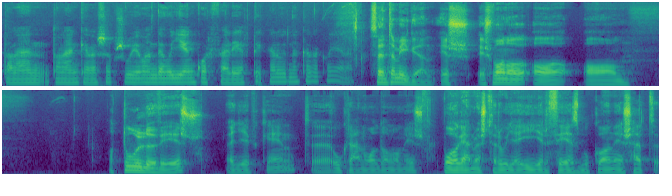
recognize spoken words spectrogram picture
talán, talán kevesebb súlya van, de hogy ilyenkor felértékelődnek ezek a jelek? Szerintem igen, és, és van a, a, a, a túllövés, egyébként, ukrán oldalon is. A polgármester ugye ír Facebookon, és hát,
